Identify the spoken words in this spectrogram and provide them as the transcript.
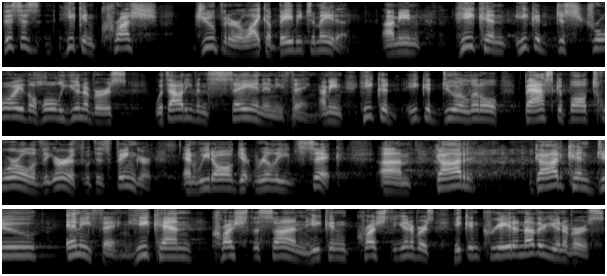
This is, he can crush Jupiter like a baby tomato. I mean, he can he could destroy the whole universe without even saying anything. I mean, he could he could do a little basketball twirl of the earth with his finger, and we'd all get really sick. Um, God, God can do anything. He can crush the sun. He can crush the universe. He can create another universe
